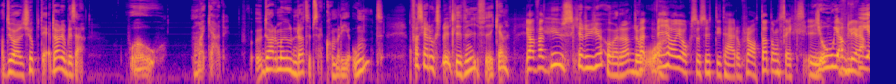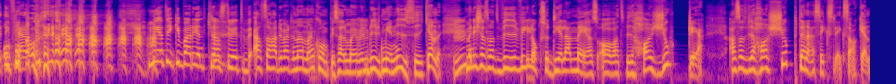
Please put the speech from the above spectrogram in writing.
att du hade köpt det, då hade jag blivit såhär, wow, oh my god. Då hade man undrat typ såhär, kommer det ge ont? Fast jag hade också blivit lite nyfiken. Ja, fast- Hur ska du göra då? Vi har ju också suttit här och pratat om sex i Jo jag flera vet i flera år. Men jag tänker bara rent krasst, du vet, alltså hade det varit en annan kompis hade man ju Mm. blivit mer nyfiken. Men det känns som att vi vill också dela med oss av att vi har gjort det. Alltså att vi har köpt den här sexleksaken.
